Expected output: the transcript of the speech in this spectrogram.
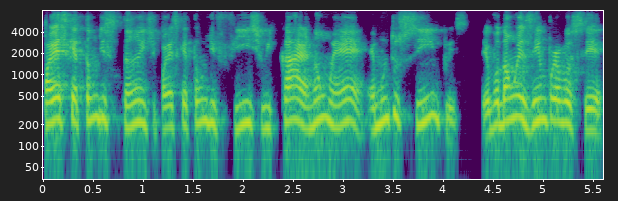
Parece que é tão distante, parece que é tão difícil, e cara, não é, é muito simples. Eu vou dar um exemplo para você.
